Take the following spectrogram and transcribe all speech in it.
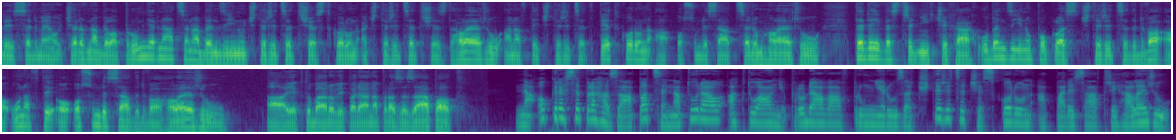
tedy 7. června, byla průměrná cena benzínu 46 korun a 46 haléřů a nafty 45 korun a 87 haléřů. Tedy ve středních Čechách u benzínu pokles 42 a u nafty o 82 haléřů. A jak to báro vypadá na Praze západ? Na okrese Praha Západ se Natural aktuálně prodává v průměru za 46 korun a 53 haléřů,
